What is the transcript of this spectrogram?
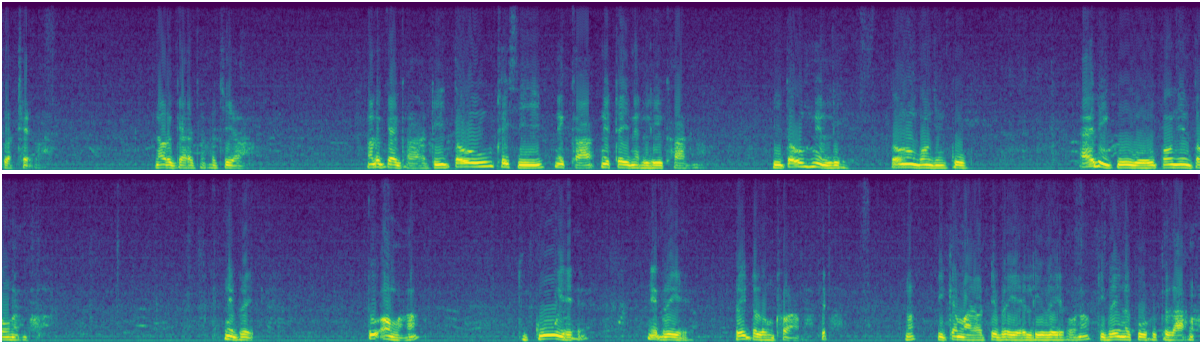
သူကထည့်ပါ နောက်တစ်ကကျွန်တော်ကြည့်အောင်နောက်တစ်ကကဒီ3ထိပ်စီနှစ်ကနှစ်ထိပ်နဲ့4ခါနော်ဒီ3နှစ်4 3လုံးပေါင်းခြင်း9အဲ့ဒီ9ကိုပေါင်းခြင်း3နဲ့ပါနှစ်ပရိသူ့အောက်မှာဒီ9ရဲ့နှစ်ပရိရဲ့ပရိတစ်လုံးထွက်အောင်ဖြစ်ပါနော်ဒီကက်မှာတော့တစ်ပရိရဲ့4ပရိပေါ့နော်ဒီပရိနှစ်ခုကစားမှာ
